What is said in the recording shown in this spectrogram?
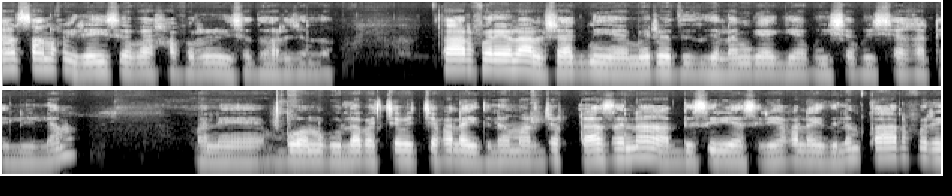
আর চান করে আইছে বা কাপড় রয়েছে দেওয়ার জন্য। তারপরে লাল শাক নিয়ে আমি রোদত গেলাম, গিয়া গিয়া পয়সা পয়সা কাটি নিলাম মানে বনগুলা বাচ্চা বাচ্চা ফেলাই দিলাম, আর জটটা আছে না আর্ধে সিরিয়া সিরিয়া ফেলাই দিলাম। তারপরে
